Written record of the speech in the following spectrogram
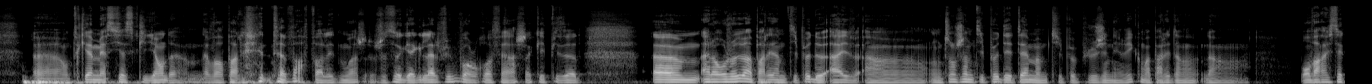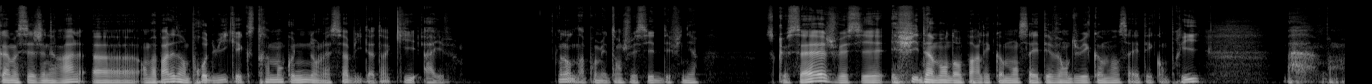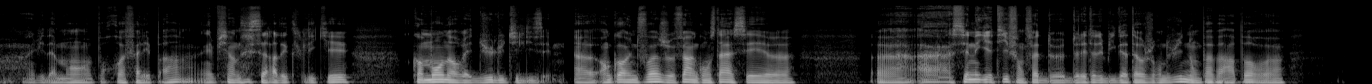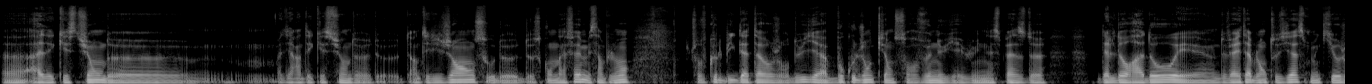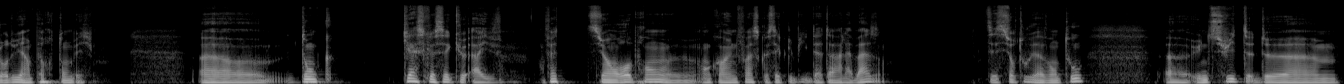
Euh, en tout cas, merci à ce client d'avoir parlé, parlé de moi. Je, ce gag-là, je vais pouvoir le refaire à chaque épisode. Euh, alors aujourd'hui, on va parler un petit peu de Hive. Euh, on change un petit peu des thèmes un petit peu plus génériques. On va parler d'un on va rester quand même assez général. On va parler d'un produit qui est extrêmement connu dans la sphère Big Data, qui est Hive. Alors, dans un premier temps, je vais essayer de définir ce que c'est. Je vais essayer évidemment d'en parler comment ça a été vendu et comment ça a été compris. Bah, évidemment, pourquoi fallait pas. Et puis, on essaiera d'expliquer comment on aurait dû l'utiliser. Euh, encore une fois, je fais un constat assez, euh, assez négatif en fait de, l'état du big data aujourd'hui, non pas par rapport euh, à des questions de, on va dire à des questions d'intelligence de, ou de, de ce qu'on a fait, mais simplement, je trouve que le big data aujourd'hui, il y a beaucoup de gens qui en sont revenus. Il y a eu une espèce de d'Eldorado et de véritable enthousiasme qui aujourd'hui est un peu retombé. Euh, donc, qu'est-ce que c'est que Hive? En fait, si on reprend euh, encore une fois ce que c'est que le big data à la base, c'est surtout et avant tout une suite de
